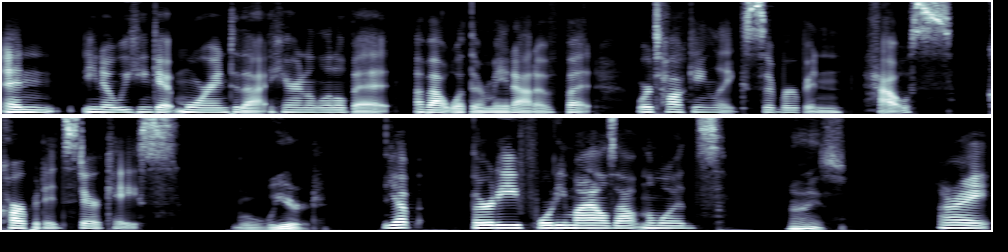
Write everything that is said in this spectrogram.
and, you know, we can get more into that here in a little bit about what they're made out of, but we're talking like suburban house, carpeted staircase. Well, weird. Yep. 30, 40 miles out in the woods. Nice. All right,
